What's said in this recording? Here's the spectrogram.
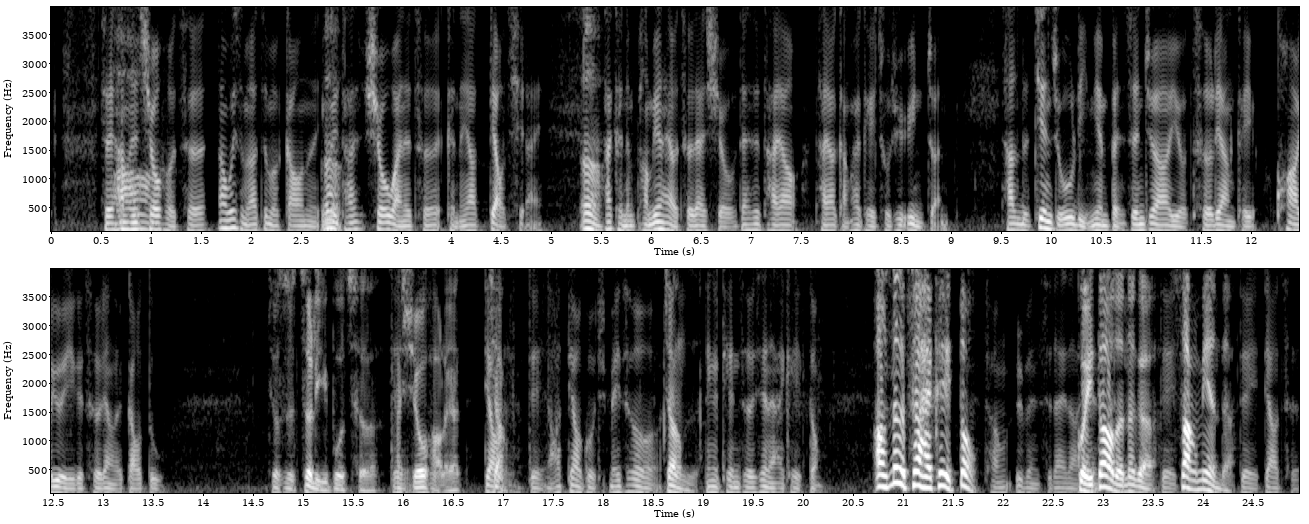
所以他们哦修火车，那为什么要这么高呢？因为嗯。他修完的车可能要吊起来，嗯，他可能旁边还有车在修，但是他要他要赶快可以出去运转。它的建筑物里面本身就要有车辆可以跨越一个车辆的高度，就是这里一部车，它修好了要这吊对，然后吊过去，没错，这样子，那个天车现在还可以动，哦，那个车还可以动，从日本时代到轨道的那个上面的，对吊车，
